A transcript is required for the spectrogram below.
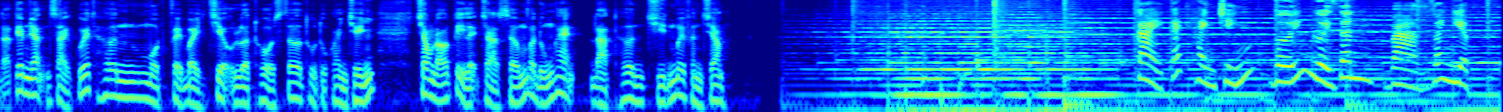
đã tiếp nhận giải quyết hơn 1,7 triệu lượt hồ sơ thủ tục hành chính, trong đó tỷ lệ trả sớm và đúng hẹn đạt hơn 90%. cải cách hành chính với người dân và doanh nghiệp.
